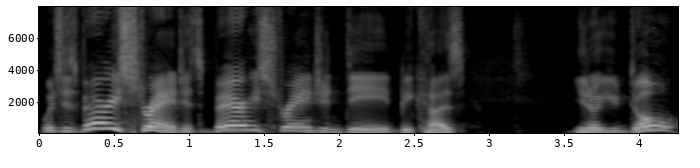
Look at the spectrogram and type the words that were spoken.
Which is very strange. It's very strange indeed because you know you don't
